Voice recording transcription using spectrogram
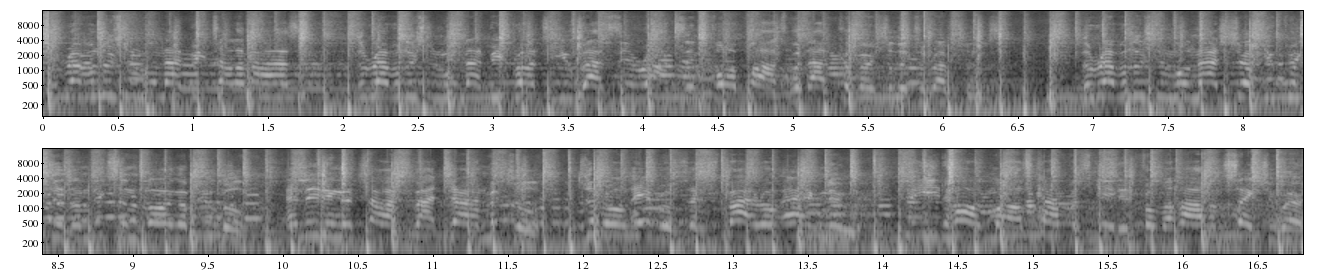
The revolution will not be televised. The revolution will not be brought to you by Xerox in four parts without commercial interruptions. The revolution will not show you pictures of Nixon blowing a bugle and leading a charge by John Mitchell, General Abrams, and Spyro Agnew to eat hog maws confiscated from a Harlem sanctuary.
